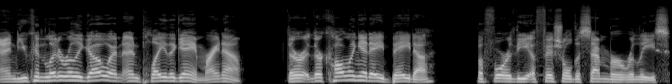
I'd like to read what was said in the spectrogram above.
And you can literally go and, and play the game right now. They're they're calling it a beta before the official December release.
